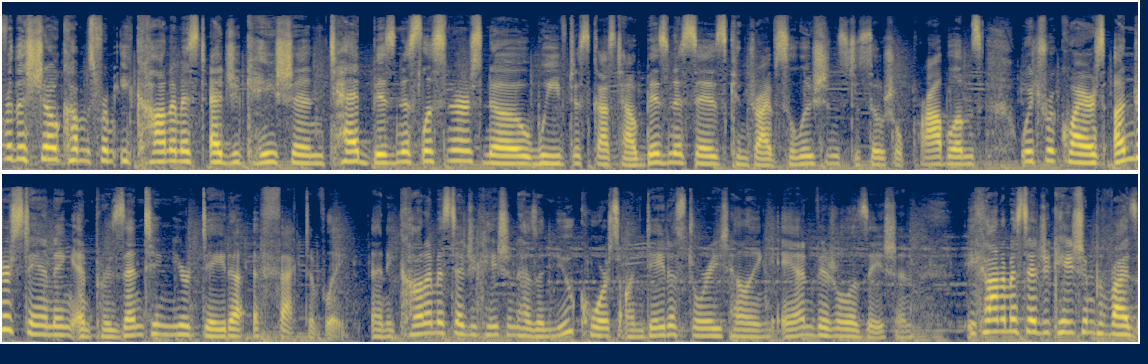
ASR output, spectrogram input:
for this show comes from Economist Education. TED business listeners know we've discussed how businesses can drive solutions to social problems, which requires understanding and presenting your data effectively. And Economist Education has a new course on data storytelling and visualization. Economist Education provides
